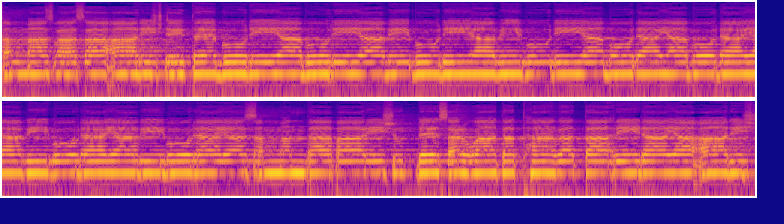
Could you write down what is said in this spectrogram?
सम्मा श्वासा आरिष्टिते भूरिया भूरिया विभूरिया विभूरिया बोधाय बोधाय विबोधाय विबोधाय सम्मन्त पारिशुद्धे सर्वा तथा गता हृदय आरिष्टानाधिष्ठिता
